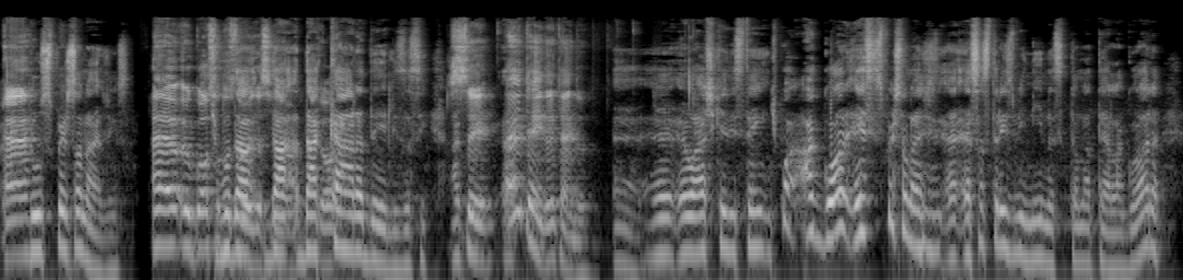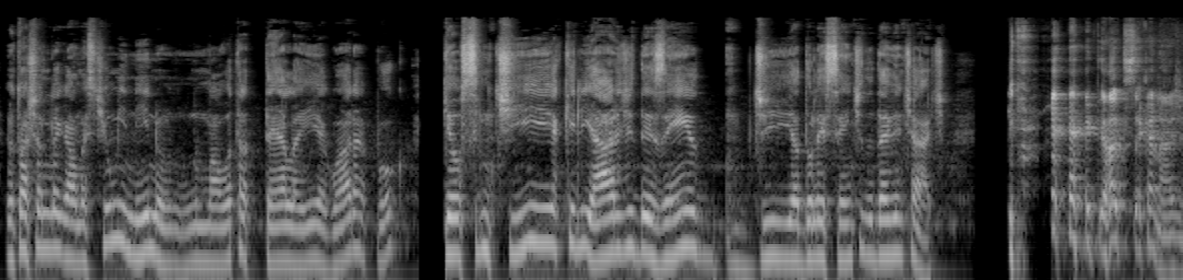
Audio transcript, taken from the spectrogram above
é. dos personagens. É, eu gosto tipo, da, dois, assim, da, da eu... cara deles, assim. Sei. A... Eu entendo, eu entendo. É, é, eu acho que eles têm. Tipo, agora, esses personagens, é, essas três meninas que estão na tela agora, eu tô achando legal, mas tinha um menino numa outra tela aí agora, há pouco, que eu senti aquele ar de desenho de adolescente do DeviantArt. que sacanagem.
